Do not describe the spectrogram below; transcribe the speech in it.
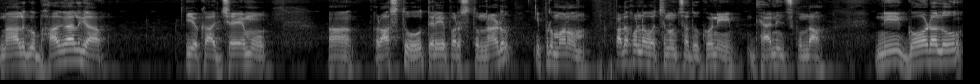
నాలుగు భాగాలుగా ఈ యొక్క అధ్యాయము రాస్తూ తెలియపరుస్తున్నాడు. ఇప్పుడు మనం పదకొండవ వచనం చదువుకొని ధ్యానించుకుందాం. నీ గోడలు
